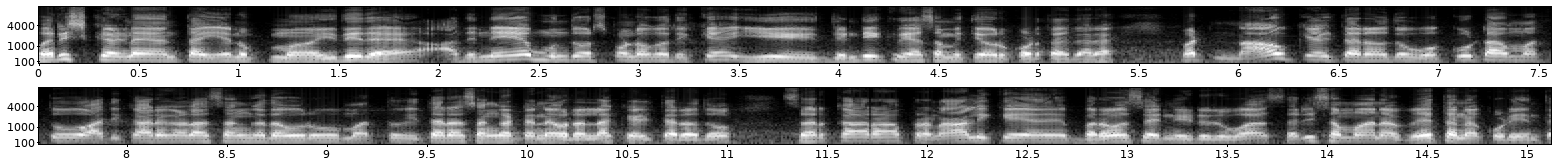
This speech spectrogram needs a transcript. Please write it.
ಪರಿಷ್ಕರಣೆ ಅಂತ ಏನು ಇದಿದೆ, ಅದನ್ನೇ ಮುಂದುವರ್ಸ್ಕೊಂಡು ಹೋಗೋದಕ್ಕೆ ಈ ಜಂಟಿ ಕ್ರಿಯಾ ಸಮಿತಿಯವರು ಕೊಡ್ತಾ ಇದ್ದಾರೆ. ಬಟ್ ನಾವು ಕೇಳ್ತಾ ಇರೋದು ಒಕ್ಕೂಟ ಮತ್ತು ಅಧಿಕಾರಿಗಳ ಸಂಘದವರು ಮತ್ತು ಇತರ ಸಂಘಟನೆಯವರೆಲ್ಲ ಕೇಳ್ತಾ ಇರೋದು, ಸರ್ಕಾರ ಪ್ರಣಾಳಿಕೆ, ಭರವಸೆ ನೀಡಿರುವ ಸರಿಸಮಾನ ವೇತನ ಕೊಡಿ ಅಂತ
